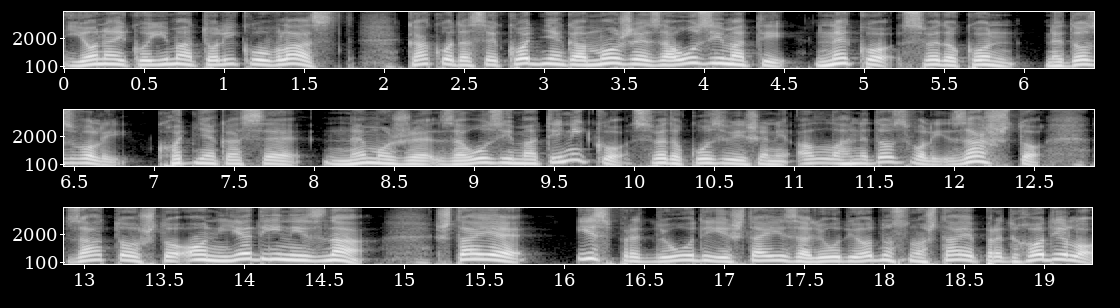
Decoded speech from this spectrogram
I onaj koji ima toliko vlast, kako da se kod njega može zauzimati neko sve dok on ne dozvoli? kod njega se ne može zauzimati niko sve dok uzvišeni Allah ne dozvoli. Zašto? Zato što on jedini zna šta je ispred ljudi i šta je iza ljudi, odnosno šta je prethodilo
